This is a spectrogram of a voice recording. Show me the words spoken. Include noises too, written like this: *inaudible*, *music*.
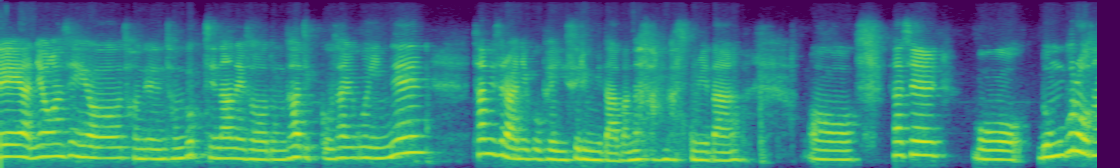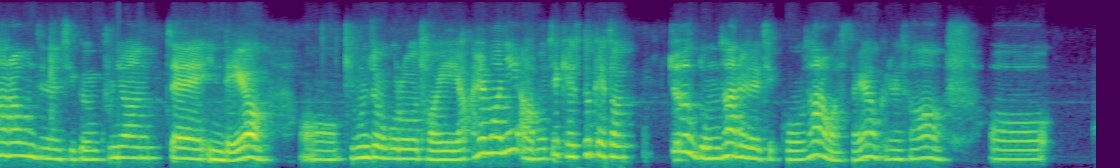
네, 안녕하세요. 저는 전북 진안에서 농사 짓고 살고 있는 참이슬 아니고 배이슬입니다. 만나서 반갑습니다. 어, 사실 뭐 농부로 살아온 지는 지금 9년째인데요. 어, 기본적으로 저희 할머니, 아버지 계속해서 쭉 농사를 짓고 살아왔어요. 그래서 어,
